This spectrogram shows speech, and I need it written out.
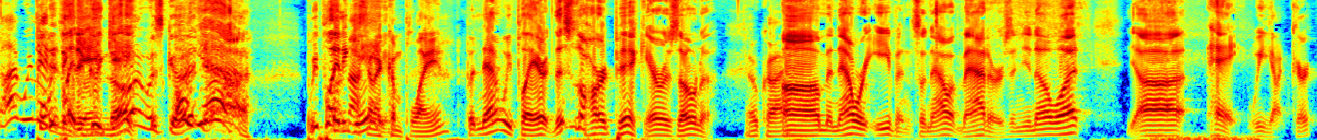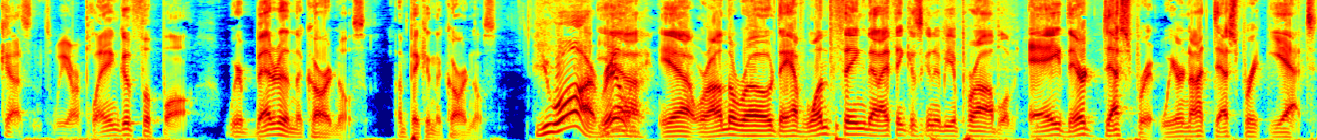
Uh, we But made it a played game, though. It was good. Oh, yeah. We played I'm a not game. going to complain. but now we play. This is a hard pick, Arizona. Okay. Um, and now we're even, so now it matters. And you know what? Uh, hey, we got Kirk Cousins. We are playing good football. We're better than the Cardinals. I'm picking the Cardinals. you are really. Yeah, yeah, we're on the road. They have one thing that I think is going to be a problem. A, they're desperate. We are not desperate yet.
